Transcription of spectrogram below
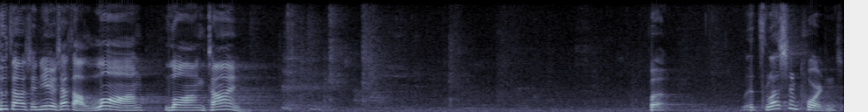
2,000 years, that's a long, long time. But it's less important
